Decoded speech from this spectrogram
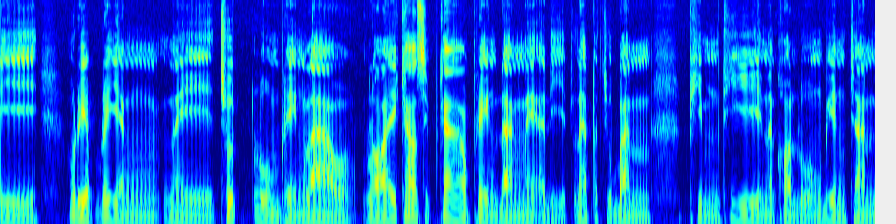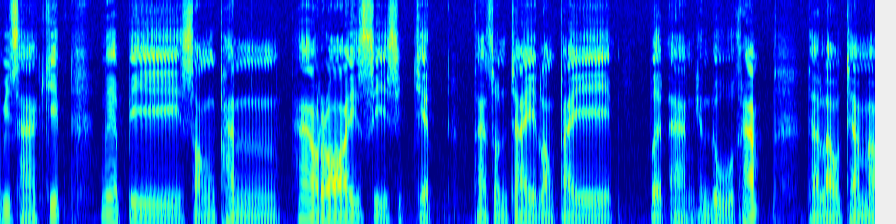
ณีเรียบเรียงในชุดรวมเพลงลาว 199 เพลงดังในอดีต และปัจจุบันพิมพ์ที่นครหลวงเวียงจันทร์วิสาหกิจเมื่อปี 2547 ถ้าสนใจลองไปเปิดอ่านกันดูครับ แต่เราจะมา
